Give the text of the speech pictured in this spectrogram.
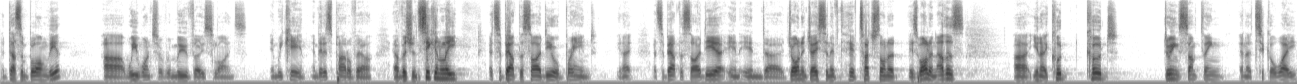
it doesn't belong there. Uh, we want to remove those lines, and we can, and that is part of our, our vision. Secondly, it's about this idea of brand. You know, it's about this idea, and, and uh, John and Jason have, have touched on it as well, and others. Uh, you know, could could doing something in a tika way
